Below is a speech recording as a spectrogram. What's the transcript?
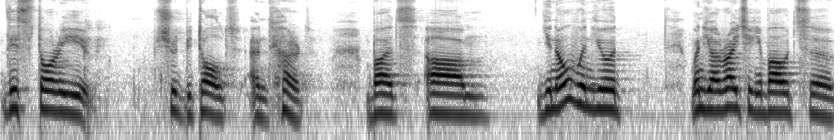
this story should be told and heard. But, um, you know, when you're, when you're writing about, uh,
